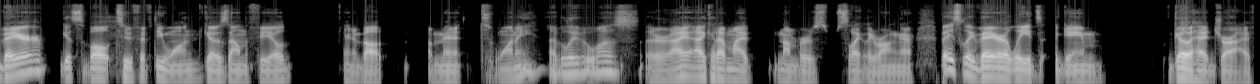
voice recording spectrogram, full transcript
Veilleux gets the ball at 251, goes down the field in about a minute 20, I believe it was. Or I, I could have my numbers slightly wrong there. Basically, Veilleux leads a game go ahead drive,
